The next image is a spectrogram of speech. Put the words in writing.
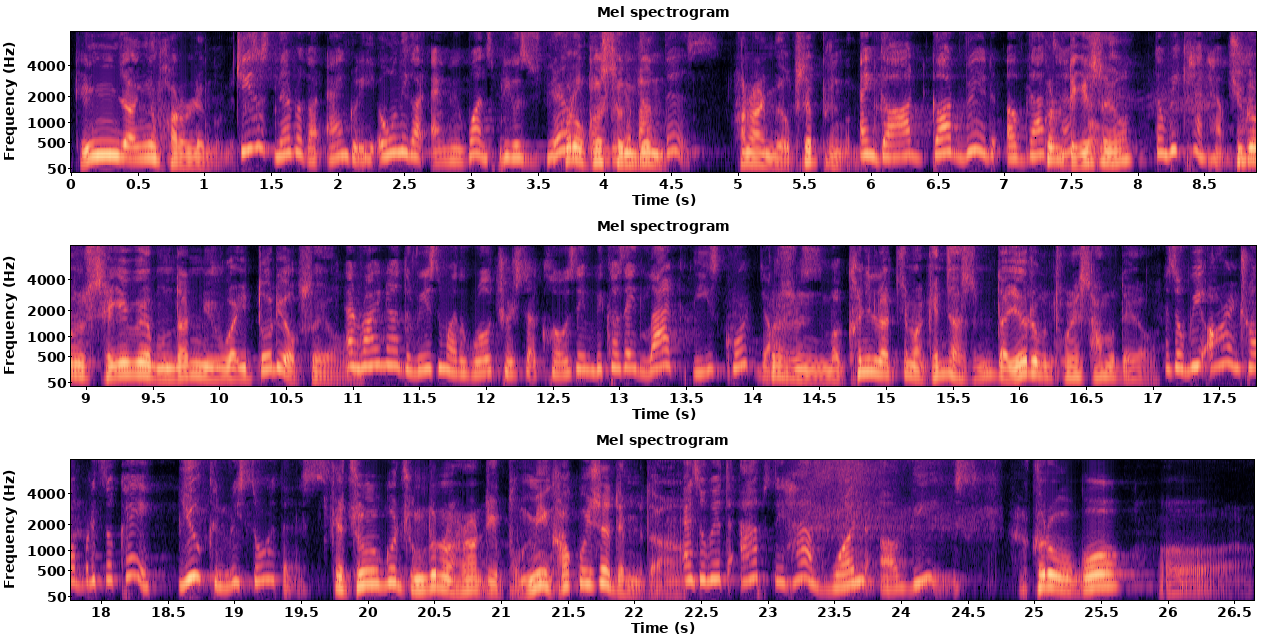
굉장히 화를 낸 겁니다. Jesus never got angry. He only got angry once, but he was very 그리고 그 angry 성전 about this. 하나님이 없애버린 겁니다. And God got rid of that 그럼. 되겠어요? Then we can't have. 지금 세계교회 문 닫는 이유가 이 똘이 없어요. And right now, the reason why the world churches are closing because they lack these 그래서 courtyards. 뭐 큰일 났지만 괜찮습니다. 여러분 통해서 하면 돼요. And so we are in trouble, but it's okay. You can restore this. 그 저그 정도는 하나님이 분명히 갖고 있어야 됩니다. And so we have to absolutely have one of these. 그러고 어,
